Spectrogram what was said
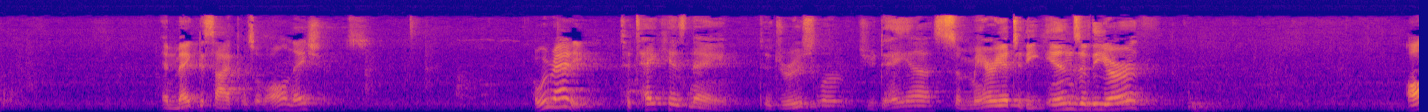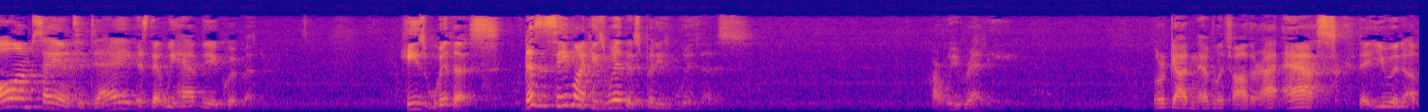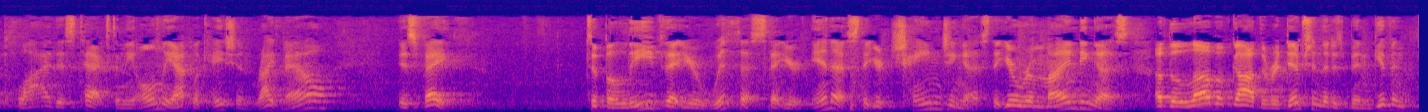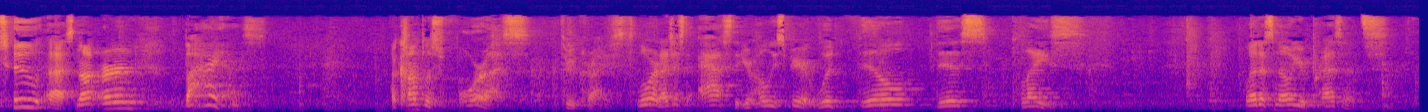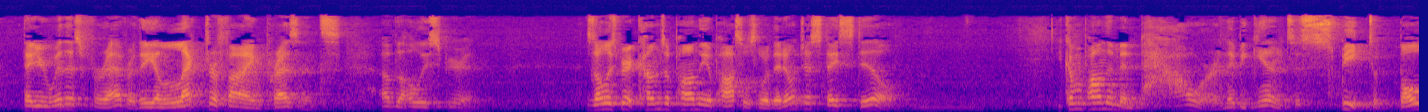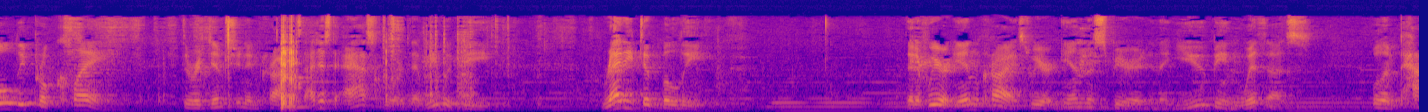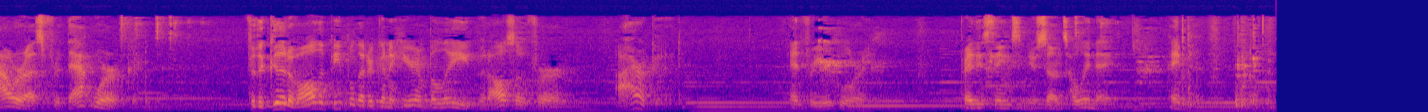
and make disciples of all nations? Are we ready to take his name to Jerusalem, Judea, Samaria, to the ends of the earth? All I'm saying today is that we have the equipment. He's with us. It doesn't seem like He's with us, but He's with us. Are we ready? Lord God and Heavenly Father, I ask that you would apply this text, and the only application right now is faith to believe that you're with us, that you're in us, that you're changing us, that you're reminding us of the love of God, the redemption that has been given to us, not earned by us, accomplished for us through Christ. Lord, I just ask that your Holy Spirit would fill this place. Let us know your presence, that you're with us forever, the electrifying presence of the Holy Spirit. As the Holy Spirit comes upon the apostles, Lord, they don't just stay still. You come upon them in power, and they begin to speak, to boldly proclaim the redemption in Christ. I just ask, Lord, that we would be ready to believe that if we are in Christ, we are in the Spirit, and that you being with us will empower us for that work, for the good of all the people that are going to hear and believe, but also for our good and for your glory. Pray these things in your Son's holy name. Amen.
